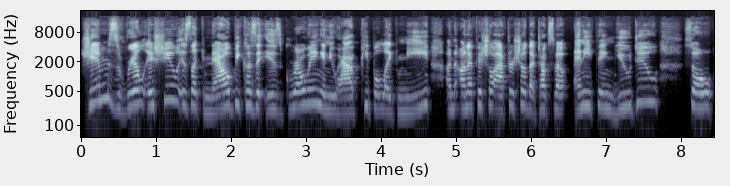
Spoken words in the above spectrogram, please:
Jim's real issue is like now because it is growing and you have people like me, an unofficial after show that talks about anything you do. So,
